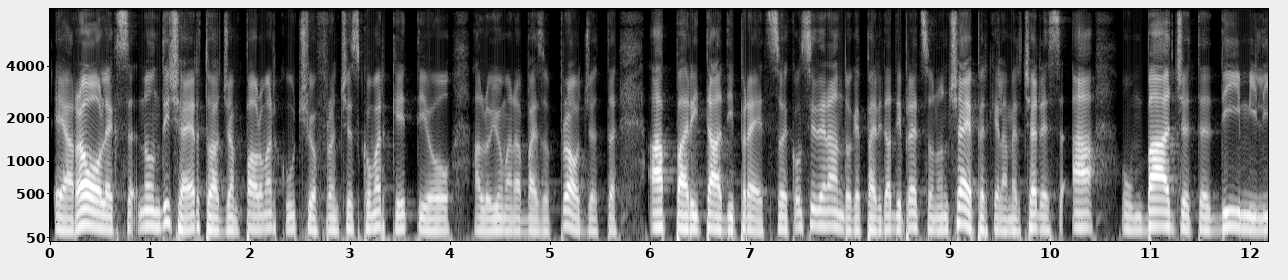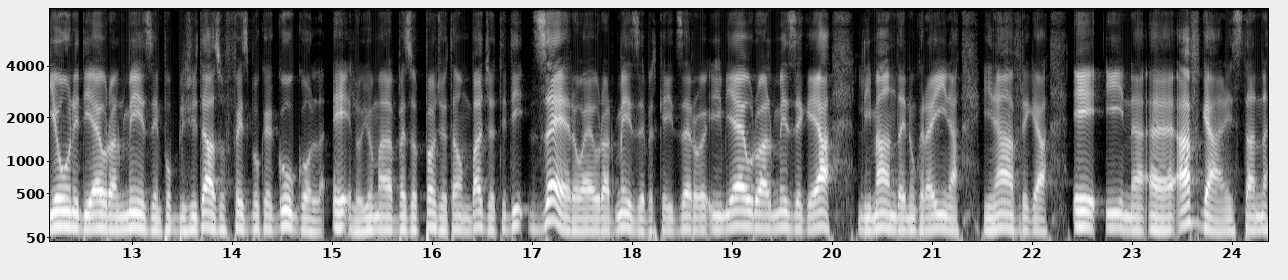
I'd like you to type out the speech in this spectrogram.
e a Rolex, non di certo a Giampaolo Marcucci o a Francesco Marchetti o allo Human Advisor Project, a parità di prezzo. E considerando che parità di prezzo non c'è perché la Mercedes ha un budget di milioni di euro al mese in pubblicità su Facebook e Google e lo Human Advisor Project ha un budget di 0 euro al mese, perché i, zero, gli euro al mese che ha li manda in Ucraina, in Africa e in eh, Afghanistan,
